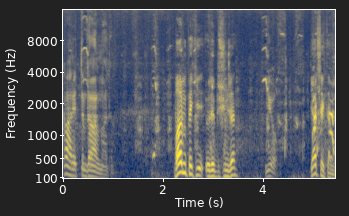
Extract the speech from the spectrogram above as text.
Kahrettim daha almadım. Var mı peki öyle bir düşüncen? Yok. Gerçekten mi?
